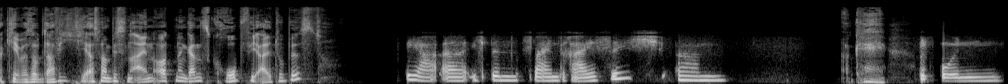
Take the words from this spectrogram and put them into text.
Okay, was darf ich dich erstmal ein bisschen einordnen, ganz grob, wie alt du bist? Ja, äh, ich bin 32. Ähm, okay. Und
